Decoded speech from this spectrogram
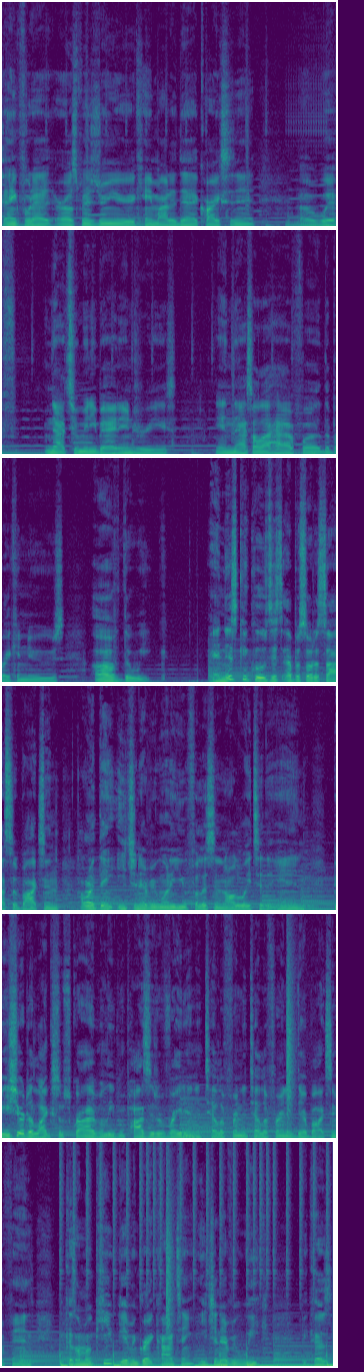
thankful that Errol Spence Jr. came out of that car accident uh, with not too many bad injuries. And that's all I have for the breaking news of the week. And this concludes this episode of to Boxing. I want to thank each and every one of you for listening all the way to the end. Be sure to like, subscribe, and leave a positive rating and tell a friend and tell a friend if they're boxing fans because I'm going to keep giving great content each and every week because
